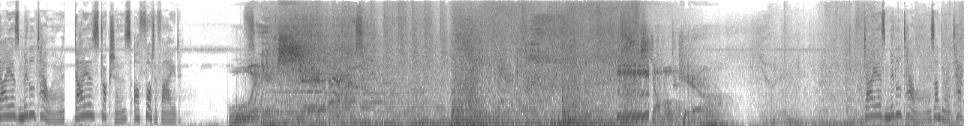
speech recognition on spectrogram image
Dire's middle tower, Dire's structures are fortified. Wicked sick. Double kill. Dire's middle tower is under attack.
